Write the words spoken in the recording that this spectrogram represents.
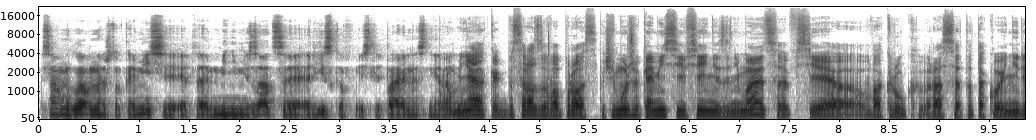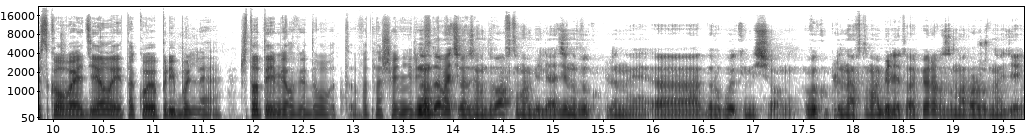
Самое главное, что комиссия это минимизация рисков, если правильно с ней работать. У меня как бы сразу вопрос. Почему же комиссии все не занимаются, все вокруг, раз это такое нерисковое дело и такое прибыльное? Что ты имел в виду вот, в отношении риска? Ну, давайте возьмем два автомобиля. Один выкупленный, а другой комиссионный. Выкупленный автомобиль – это, во-первых, замороженные деньги.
